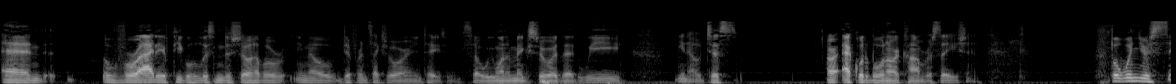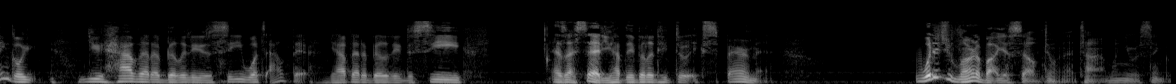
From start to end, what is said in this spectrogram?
and a variety of people who listen to the show have a you know different sexual orientation. So we want to make sure that we, you know, just are equitable in our conversation. But when you're single, you have that ability to see what's out there. You have that ability to see, as I said, you have the ability to experiment. What did you learn about yourself during that time when you were single?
